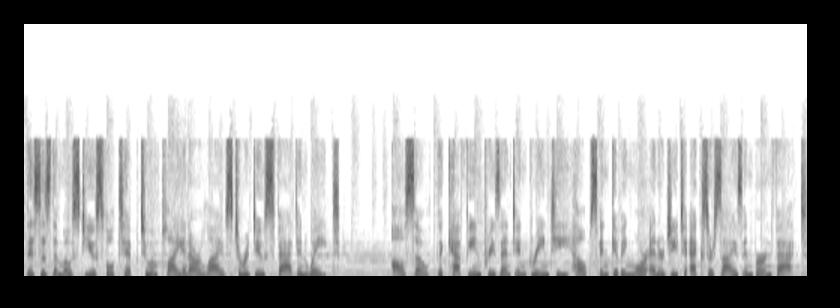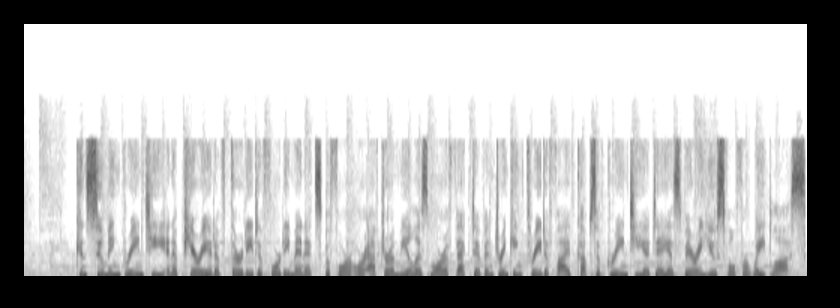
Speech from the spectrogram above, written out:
This is the most useful tip to imply in our lives to reduce fat and weight. Also, the caffeine present in green tea helps in giving more energy to exercise and burn fat. Consuming green tea in a period of 30 to 40 minutes before or after a meal is more effective and drinking 3 to 5 cups of green tea a day is very useful for weight loss.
